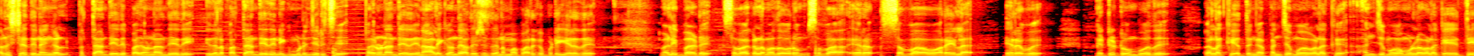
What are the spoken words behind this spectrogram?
அதிர்ஷ்ட தினங்கள் பத்தாம் தேதி பதினொன்றாம் தேதி. இதில் பத்தாம் தேதி இன்றைக்கி முடிஞ்சிருச்சு. பதினொன்றாம் தேதி நாளைக்கு வந்து அதிர்ஷ்ட தினமாக பார்க்கப்படுகிறது. வழிபாடு செவ்வாய்க்கிழமை தோறும் செவ்வாய் இர செவ்வாய் ஓரையில் இரவு எட்டு டு ஒம்பது விளக்கு ஏற்றுங்க பஞ்சமுக விளக்கு அஞ்சு முகம் உள்ள விளக்கை ஏற்றி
